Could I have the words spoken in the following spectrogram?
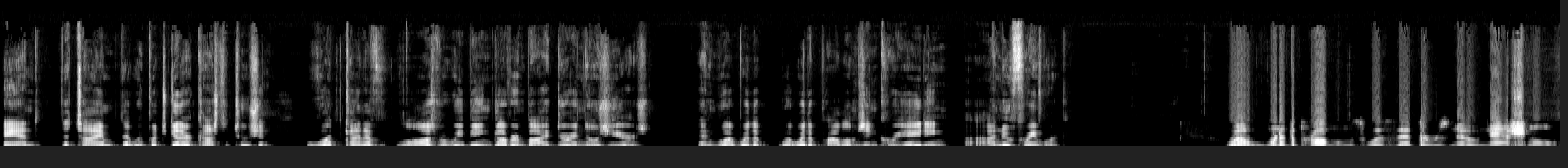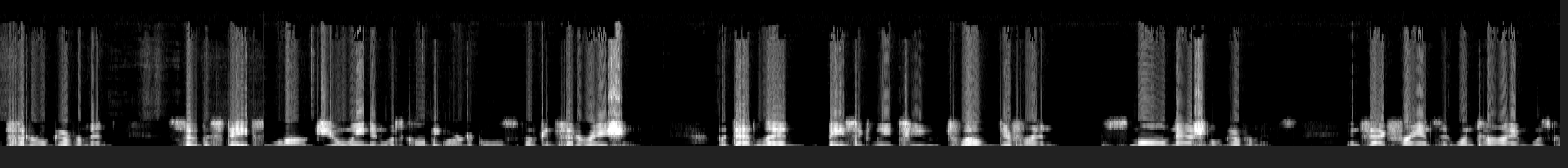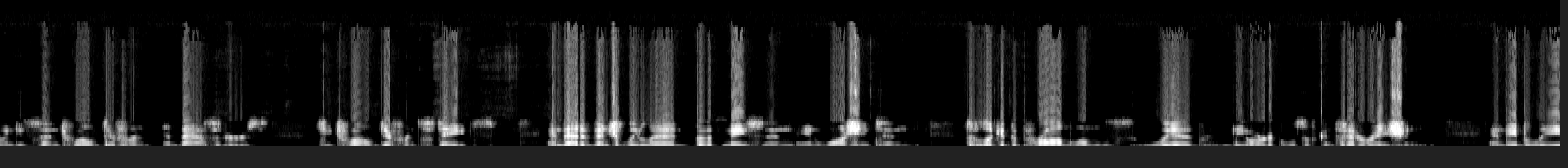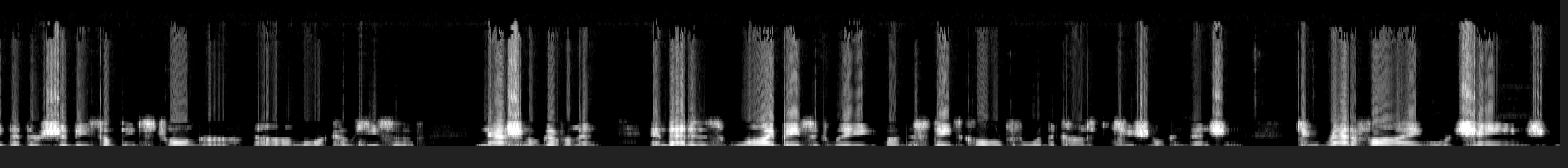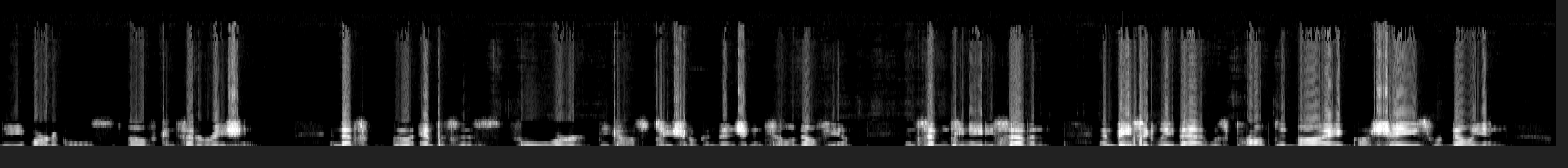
and the time that we put together a Constitution. What kind of laws were we being governed by during those years? And what were the what were the problems in creating a new framework? Well, one of the problems was that there was no national federal government. So the states were joined in what's called the Articles of Confederation. But that led basically to 12 different small national governments. In fact, France at one time was going to send 12 different ambassadors to 12 different states. And that eventually led both Mason and Washington to look at the problems with the Articles of Confederation. And they believed that there should be something stronger, uh, a more cohesive national government. And that is why basically uh, the states called for the Constitutional Convention to ratify or change the Articles of Confederation. And that's the emphasis for the Constitutional Convention in Philadelphia in 1787. And basically, that was prompted by uh, Shays' Rebellion,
